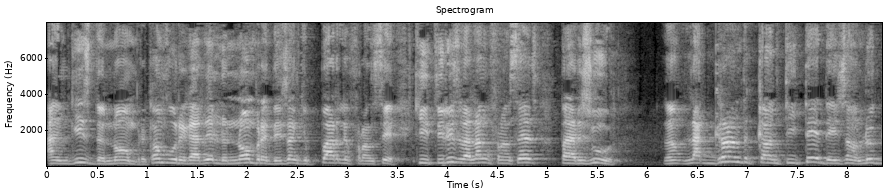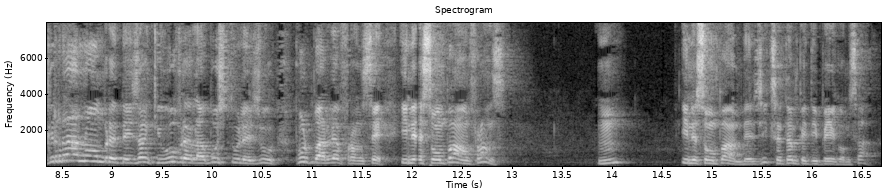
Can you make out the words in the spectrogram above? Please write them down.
En guise de nombre, quand vous regardez le nombre des gens qui parlent français, qui utilisent la langue française par jour, hein, la grande quantité des gens, le grand nombre de gens qui ouvrent la bouche tous les jours pour parler français, ils ne sont pas en France. Hmm? Ils ne sont pas en Belgique, c'est un petit pays comme ça.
